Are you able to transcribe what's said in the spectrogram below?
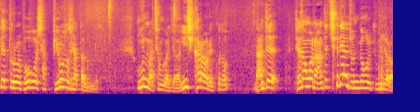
꿰뚫을 보고 샷, 비로소 샷다를 눌렀어. 그건 마찬가지야. 인식하라 그랬거든. 나한테, 대상과 나한테 최대한 존경을 기울여라.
